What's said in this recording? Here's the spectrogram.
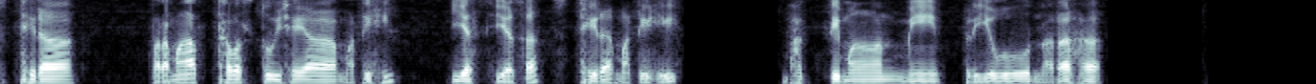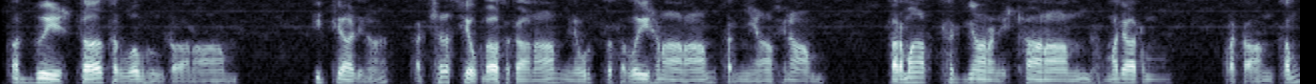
స్థిర పరమార్థవస్తువిషయా మతిః. యస్య స స్థిరమతిః. భక్తిమాన్ మే ప్రియో నరః. अद्वेष्टा सर्वभूतानाम् इत्यादिना अक्षरस्य उपासकानाम् निवृत्तसर्वैषणानाम् सन्न्यासिनाम् परमार्थज्ञाननिष्ठानाम् धर्मजातम् प्रकान्तम्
